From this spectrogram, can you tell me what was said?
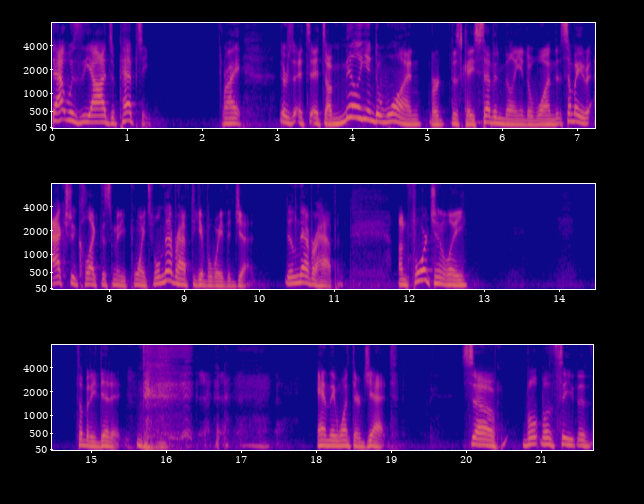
that was the odds of Pepsi. Right? There's it's it's a million to one, or this case, seven million to one, that somebody would actually collect this many points. We'll never have to give away the jet. It'll never happen. Unfortunately, somebody did it. and they want their jet. So we'll, we'll see. It's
